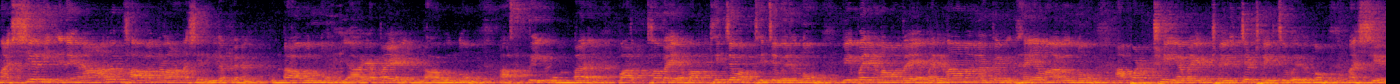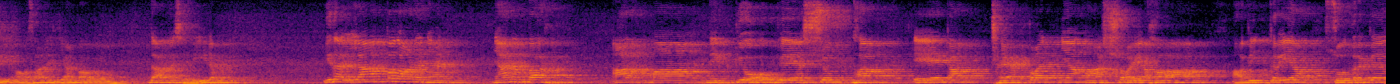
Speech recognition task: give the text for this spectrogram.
നശ്യതി എന്നിങ്ങനെ ആറ് ഭാവങ്ങളാണ് ശരീരത്തിന് ഉണ്ടാവുന്നു. ജായത്തെ ഉണ്ടാവുന്നു. അസ്ഥി ഉണ്ട് വർദ്ധതെ വർദ്ധിച്ച് വർദ്ധിച്ച് വരുന്നു. വിപരിണമതയെ പരിണാമങ്ങൾക്ക് വിധേയമാകുന്നു. അപക്ഷീയതെ ക്ഷയിച്ച് ക്ഷയിച്ച് വരുന്നു. നശ്യതി അവസാനം ഇല്ലാണ്ടാകുന്നു ഇതാണ് ശരീരം. ഇതല്ലാത്തതാണ് ഞാൻ. ഞാൻ എന്താ ആത്മാ നിത്യോ വ്യയശുദ്ധ ഏക ക്ഷേത്രജ്ഞ ആശ്രയ. അവിക്രിയ സ്വദൃഗ്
